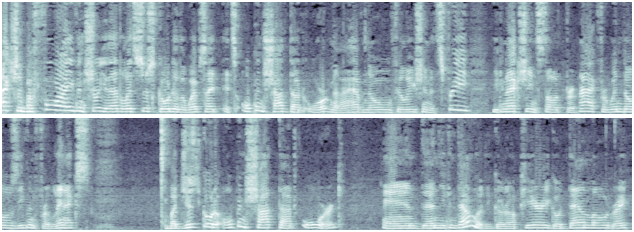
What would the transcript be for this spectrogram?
Actually, before I even show you that, let's just go to the website. It's openshot.org. Now, I have no affiliation. It's free. You can actually install it for Mac, for Windows, even for Linux. But just go to openshot.org and then you can download. You go to up here, you go download, right?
